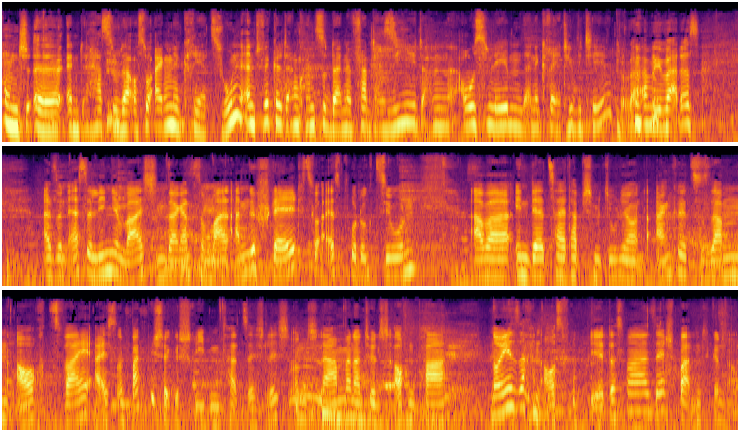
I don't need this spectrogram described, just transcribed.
ja. Und äh, ent- hast du da auch so eigene Kreationen entwickelt? Dann konntest du deine Fantasie dann ausleben, deine Kreativität? Oder wie war das? Also in erster Linie war ich da ganz normal angestellt zur Eisproduktion. Aber in der Zeit habe ich mit Julia und Anke zusammen auch zwei Eis- und Backbücher geschrieben tatsächlich. Und da haben wir natürlich auch ein paar neue Sachen ausprobiert. Das war sehr spannend, genau.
